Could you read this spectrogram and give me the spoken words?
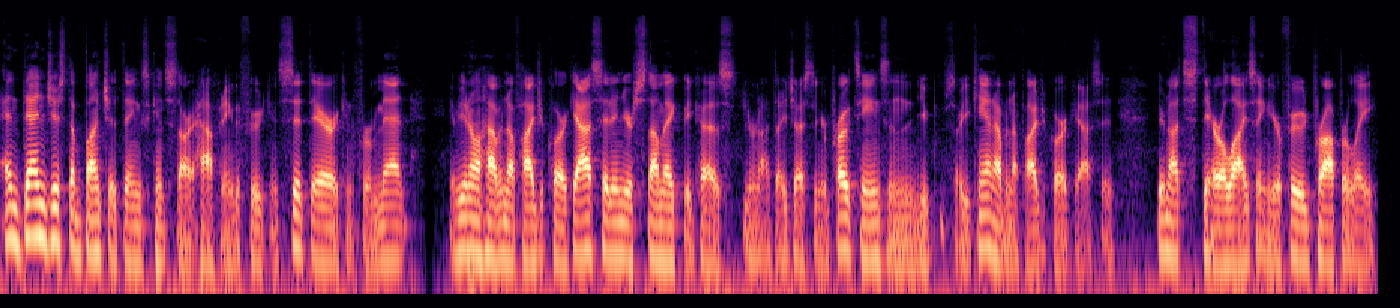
And then just a bunch of things can start happening. The food can sit there, it can ferment if you don't have enough hydrochloric acid in your stomach because you're not digesting your proteins and you, so you can't have enough hydrochloric acid, you're not sterilizing your food properly.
